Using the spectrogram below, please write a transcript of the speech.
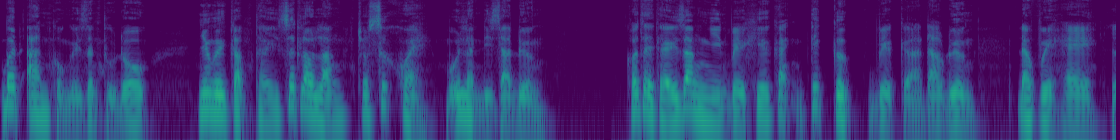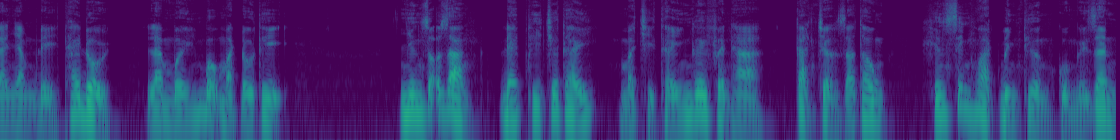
bất an của người dân thủ đô. Nhiều người cảm thấy rất lo lắng cho sức khỏe mỗi lần đi ra đường. Có thể thấy rằng nhìn về khía cạnh tích cực việc à, đào đường, đào vỉa hè là nhằm để thay đổi, làm mới bộ mặt đô thị. Nhưng rõ ràng đẹp thì chưa thấy mà chỉ thấy gây phần hà, cản trở giao thông, khiến sinh hoạt bình thường của người dân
